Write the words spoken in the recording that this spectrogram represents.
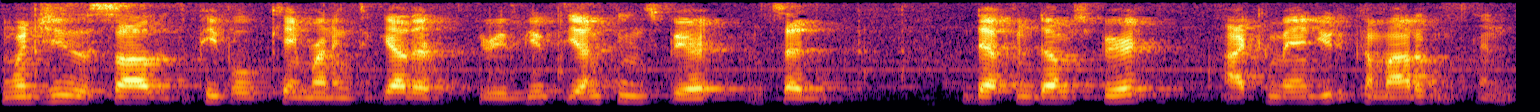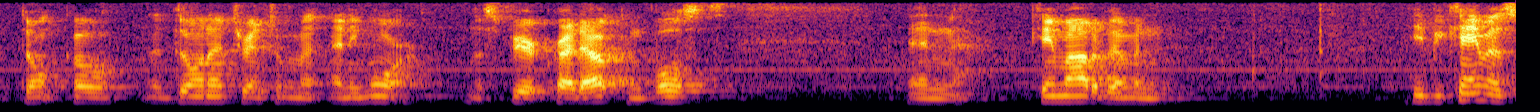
And when Jesus saw that the people came running together, he rebuked the unclean spirit and said, Deaf and dumb spirit, I command you to come out of him and don't go, don't enter into him anymore. And the spirit cried out, convulsed, and came out of him, and he became as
